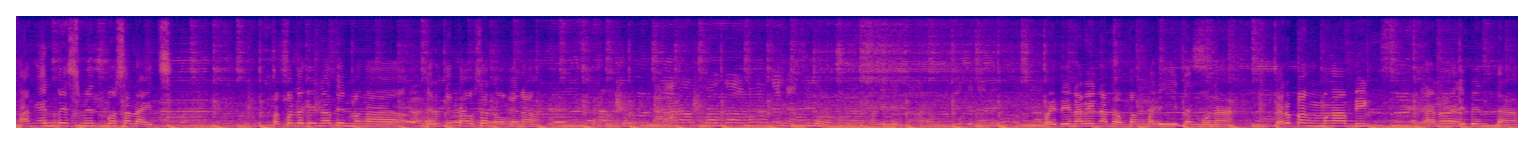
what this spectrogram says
ang investment mo sa lights, pagpalagay natin mga 30,000, okay na. Parang pag ah, mga ganyan, siguro mga maliliit na araw, pwede na rin. Pagka- Pwede na rin, ano, pang maliitan muna. Pero pang mga big, ano, event na,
